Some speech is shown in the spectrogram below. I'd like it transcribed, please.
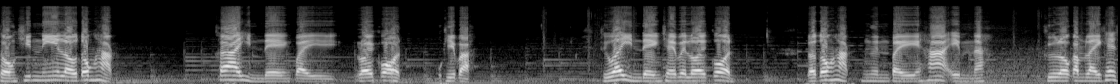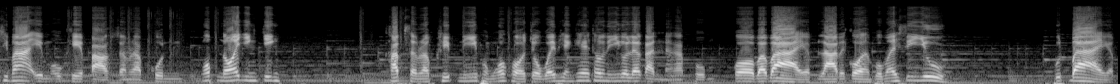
สองชิ้นนี้เราต้องหักค่าหินแดงไปร้อยก้อนโอเคปะถือว่าหินแดงใช้ไปร้อยก้อนเราต้องหักเงินไป 5m นะ คือเรากำไรแค่ 15m โอเคเปล่าสำหรับคนงบน้อยจริง ๆ ครับสำหรับคลิปนี้ผมก็ขอจบไว้เพียงแค่เท่านี้ก็แล้วกันนะครับผม ก็บ๊ายบายครับลาไปก่อนผมไอซียูกูดบายครับ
